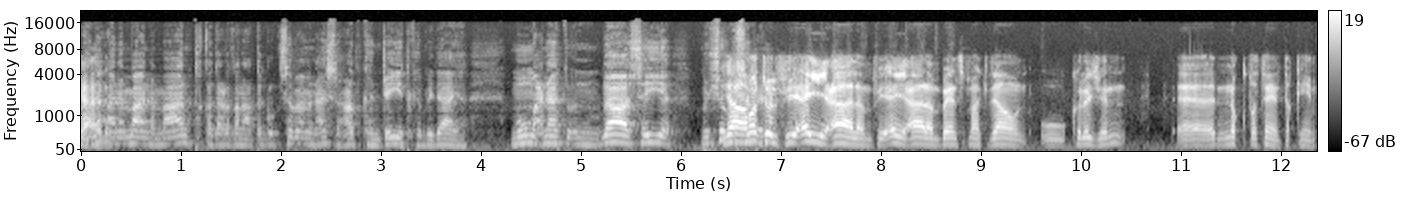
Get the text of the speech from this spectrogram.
عليه. أنا, أنا ما أنا ما أنتقد عرض أنا اعطيك سبعة من عشرة. عرض كان جيد كبداية. مو معناته إنه لا سيء. بنشوف يا رجل في أي عالم في أي عالم بين SmackDown و Collision آه، نقطتين تقييم.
